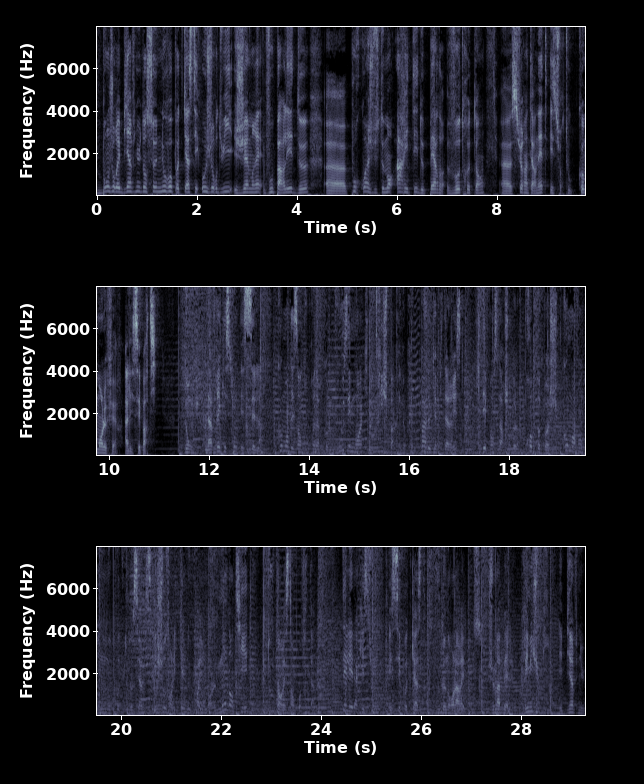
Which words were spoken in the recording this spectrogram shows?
Bonjour et bienvenue dans ce nouveau podcast et aujourd'hui j'aimerais vous parler de euh, pourquoi justement arrêter de perdre votre temps euh, sur internet et surtout comment le faire. Allez c'est parti. Donc la vraie question est celle-là. Comment des entrepreneurs comme vous et moi qui ne trichent pas et ne prennent pas de capital risque, qui dépensent l'argent de leur propre poche, comment vendons-nous nos produits, nos services et les choses dans lesquelles nous croyons dans le monde entier tout en restant profitables? Telle est la question et ces podcasts vous donneront la réponse. Je m'appelle Rémi Jupy et bienvenue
